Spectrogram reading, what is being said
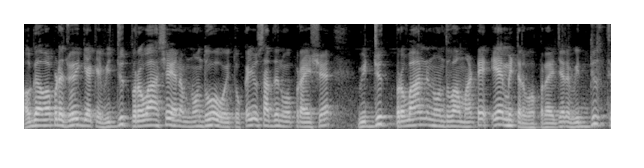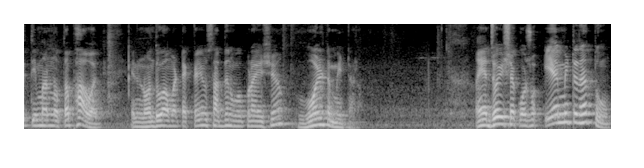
અગાઉ આપણે જોઈ ગયા કે વિદ્યુત પ્રવાહ છે, એને નોંધવો હોય તો કયું સાધન વપરાય છે? વિદ્યુત પ્રવાહને નોંધવા માટે એ મીટર વપરાય. જ્યારે વિદ્યુત સ્થિતિમાનનો તફાવત એને નોંધવા માટે કયું સાધન વપરાય છે? વોલ્ટ મીટર અહીંયા જોઈ શકો છો એ મીટર હતું.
